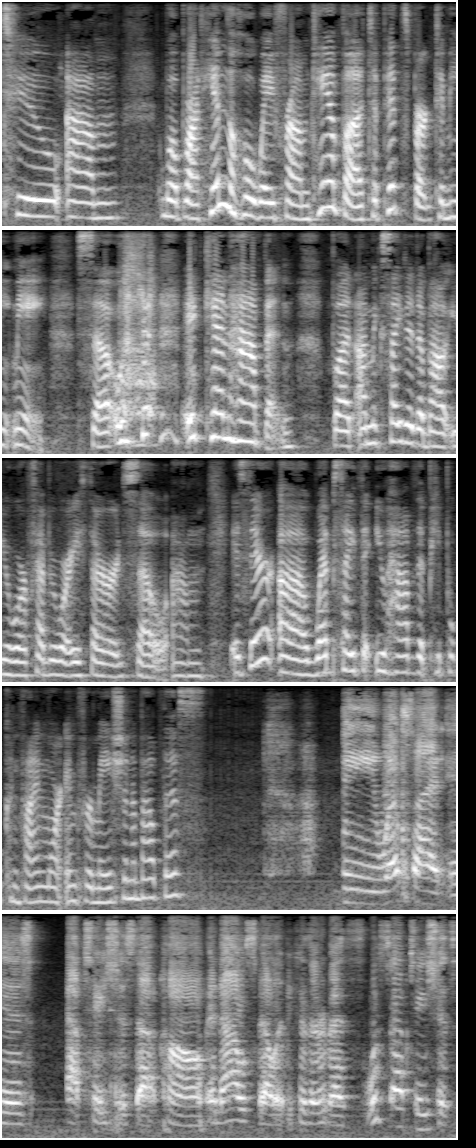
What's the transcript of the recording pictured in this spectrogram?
to um, well brought him the whole way from Tampa to Pittsburgh to meet me. So it can happen. But I'm excited about your February 3rd. So um, is there a website that you have that people can find more information about this? The website is aptacious.com, and I will spell it because everybody's, what's aptacious?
